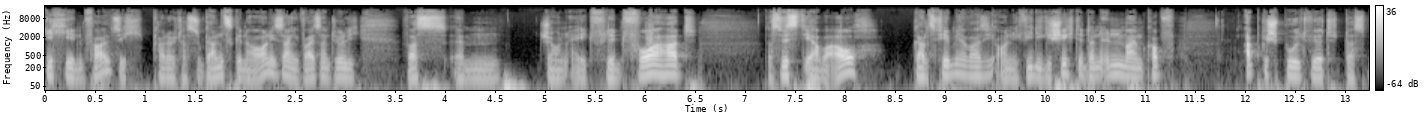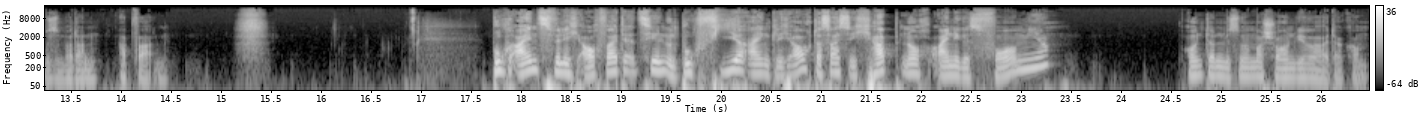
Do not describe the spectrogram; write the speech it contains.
Ich jedenfalls, ich kann euch das so ganz genau auch nicht sagen. Ich weiß natürlich, was ähm, John 8 Flint vorhat. Das wisst ihr aber auch. Ganz viel mehr weiß ich auch nicht. Wie die Geschichte dann in meinem Kopf abgespult wird, das müssen wir dann abwarten. Buch 1 will ich auch weiter erzählen und Buch 4 eigentlich auch. Das heißt, ich habe noch einiges vor mir. Und dann müssen wir mal schauen, wie wir weiterkommen.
